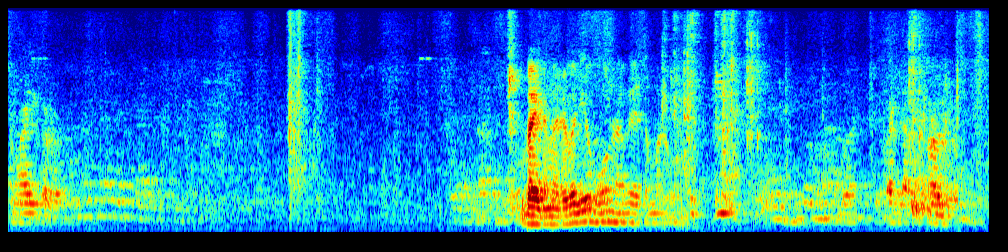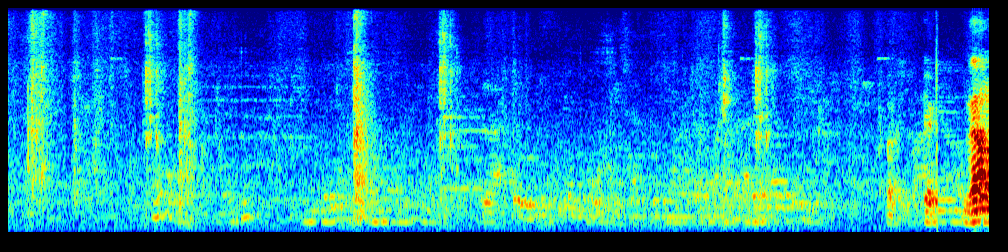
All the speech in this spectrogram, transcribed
સ્માઈલ લ્યો. ભાઈ તમે રવા દો ફોન આવે તમારો? ગામ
